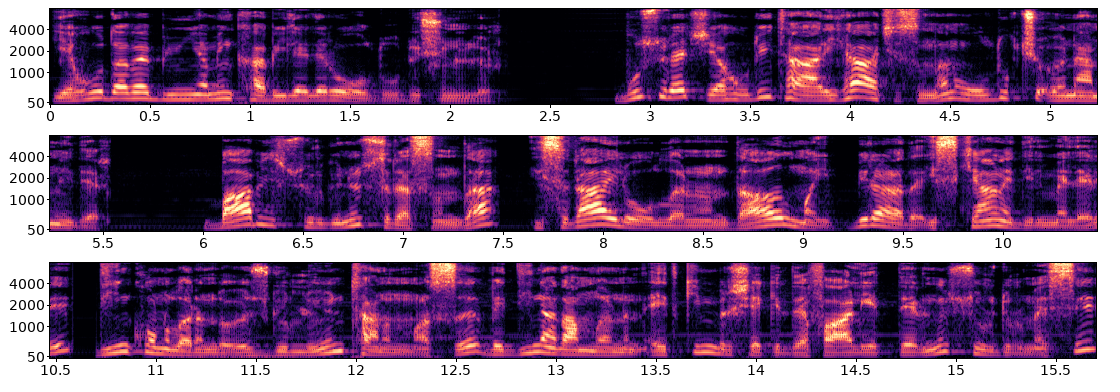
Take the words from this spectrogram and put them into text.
Yehuda ve Bünyamin kabileleri olduğu düşünülür. Bu süreç Yahudi tarihi açısından oldukça önemlidir. Babil sürgünü sırasında İsrailoğullarının dağılmayıp bir arada iskan edilmeleri, din konularında özgürlüğün tanınması ve din adamlarının etkin bir şekilde faaliyetlerini sürdürmesi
